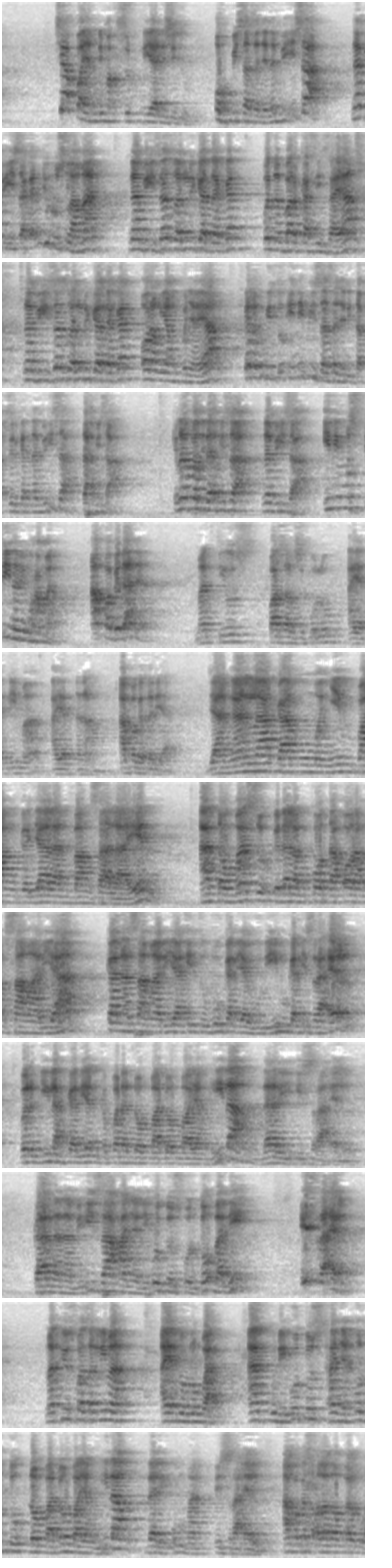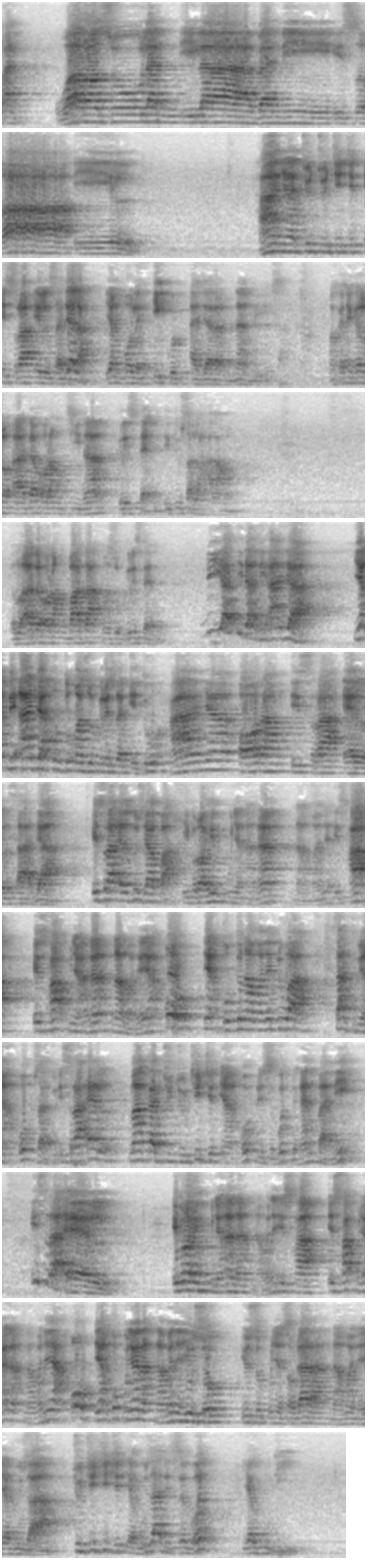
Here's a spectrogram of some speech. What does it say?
Siapa yang dimaksud dia di situ? Oh, bisa saja Nabi Isa. Nabi Isa kan juru selamat. Nabi Isa selalu dikatakan penebar kasih sayang. Nabi Isa selalu dikatakan orang yang penyayang. Kalau begitu ini bisa saja ditafsirkan Nabi Isa, tak bisa. Kenapa tidak bisa Nabi Isa? Ini mesti Nabi Muhammad. Apa bedanya? Matius pasal 10 ayat 5 ayat 6. Apa kata dia? Janganlah kamu menyimpang ke jalan bangsa lain atau masuk ke dalam kota orang Samaria karena Samaria itu bukan Yahudi, bukan Israel. Pergilah kalian kepada domba-domba yang hilang dari Israel. Karena Nabi Isa hanya diutus untuk Bani Israel. Matius pasal 5 ayat 24. Aku diutus hanya untuk domba-domba yang hilang dari umat Israel. Apa kata Allah dalam Al-Quran? Wa rasulan ila bani Israel. Hanya cucu cicit Israel sajalah yang boleh ikut ajaran Nabi. Makanya kalau ada orang Cina Kristen itu salah alamat. Kalau ada orang Batak masuk Kristen, dia tidak diajak. Yang diajak untuk masuk Kristen itu hanya orang Israel saja. Israel itu siapa? Ibrahim punya anak namanya Ishak. Ishak punya anak namanya Yakub. Yakub itu namanya dua. Satu Yakub, satu Israel. Maka cucu cicit Yakub disebut dengan Bani Israel. Ibrahim punya anak namanya Ishak, Ishak punya anak namanya Yakub, Yakub punya anak namanya Yusuf, Yusuf punya saudara namanya Yahuza. Cuci cicit Yahuza disebut Yahudi.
